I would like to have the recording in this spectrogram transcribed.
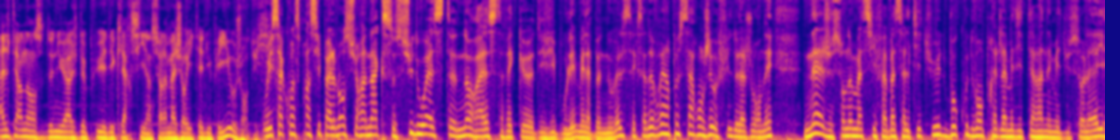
Alternance de nuages, de pluie et d'éclaircies hein, sur la majorité du pays aujourd'hui. Oui, ça coince principalement sur un axe sud-ouest-nord-est avec euh, des giboulées, mais la bonne nouvelle c'est que ça devrait un peu s'arranger au fil de la journée. Neige sur nos massifs à basse altitude, beaucoup de vent près de la Méditerranée mais du soleil.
